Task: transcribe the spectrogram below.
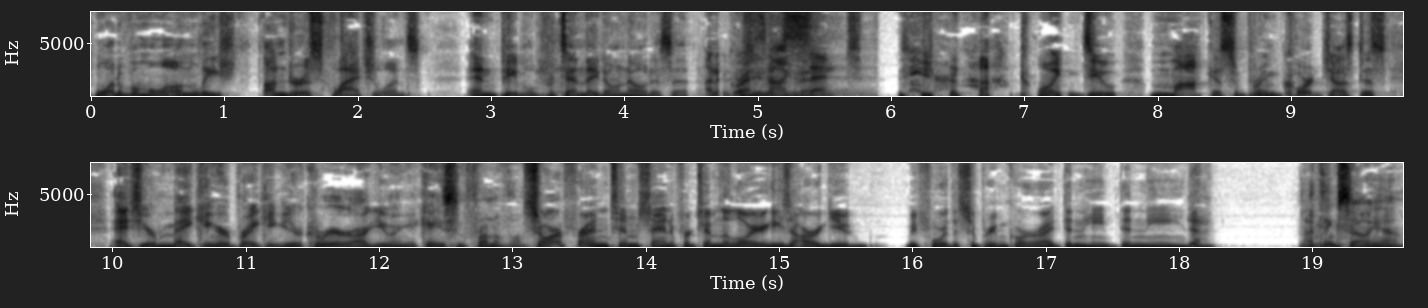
one of them will unleash thunderous flatulence, and people pretend they don't notice it. An 'Cause aggressive you're not gonna- scent. You're not going to mock a Supreme Court justice as you're making or breaking your career arguing a case in front of them. So our friend Tim Sandefur, Tim the lawyer, he's argued before the Supreme Court, right? Didn't he? Didn't he? Yeah. I think so. Yeah.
